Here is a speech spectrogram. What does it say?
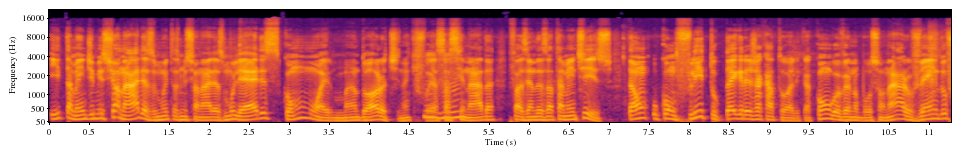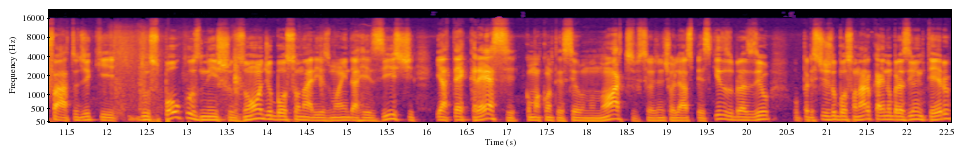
e também de missionárias, muitas missionárias mulheres, como a irmã Dorothy, né, que foi uhum. assassinada fazendo exatamente isso. Então, o conflito da Igreja Católica com o governo Bolsonaro vem do fato de que, dos poucos nichos onde o bolsonarismo ainda resiste e até cresce, como aconteceu no norte, se a gente olhar as pesquisas do Brasil, o prestígio do Bolsonaro cai no Brasil inteiro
